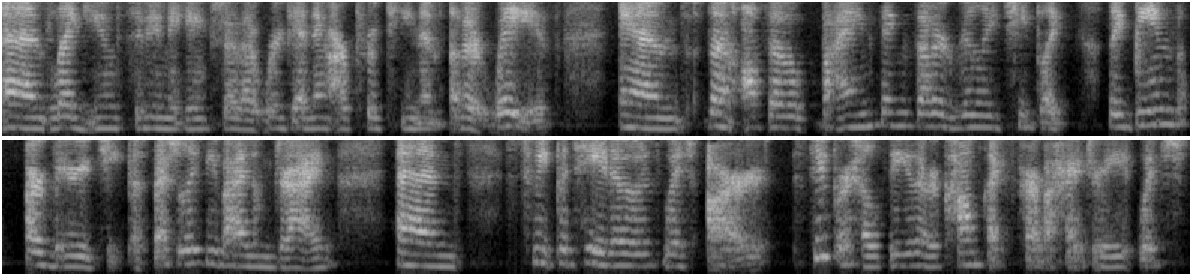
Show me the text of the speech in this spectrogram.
and legumes to be making sure that we're getting our protein in other ways. And then also buying things that are really cheap, like like beans are very cheap, especially if you buy them dried. And sweet potatoes, which are super healthy, they're a complex carbohydrate, which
